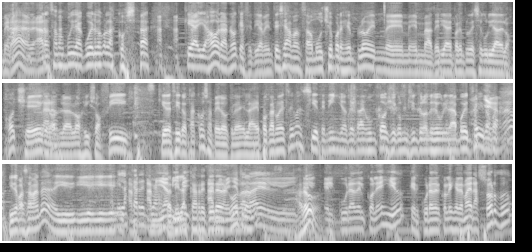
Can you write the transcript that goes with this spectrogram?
verá, ahora estamos muy de acuerdo con las cosas que hay ahora, ¿no? Que efectivamente se ha avanzado mucho, por ejemplo, en, en- en materia de, por ejemplo, de seguridad de los coches, Claro. los, los isofix, quiero decir todas estas cosas, pero que en la época nuestra iban siete niños detrás de un coche con un cinturón de seguridad puesto y no, agarrado. y no pasaba nada. Y, y- y- También las A- carreteras. A mí, a También mí las me- carreteras a mí eran otras, Claro. el, el cura del colegio, que el cura del colegio además era sordo,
